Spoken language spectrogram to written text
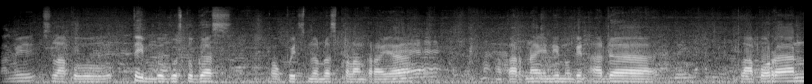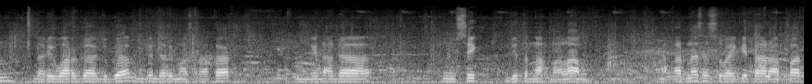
Kami selaku tim gugus tugas COVID-19 Palangkaraya, nah, karena ini mungkin ada laporan dari warga juga, mungkin dari masyarakat, mungkin ada musik di tengah malam. Nah, karena sesuai kita rapat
